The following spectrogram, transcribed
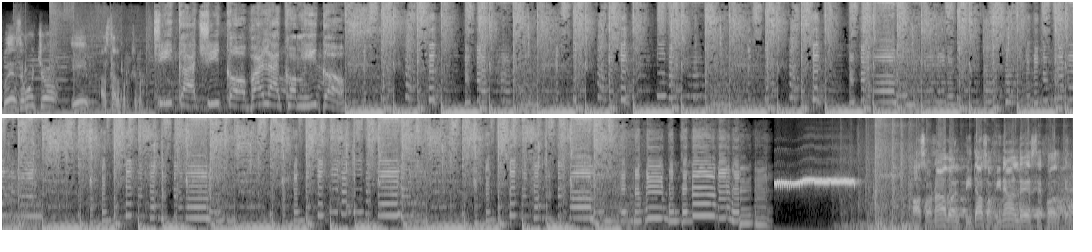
Cuídense mucho y hasta la próxima. Chica, chico, baila conmigo. Ha sonado el pitazo final de este podcast.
